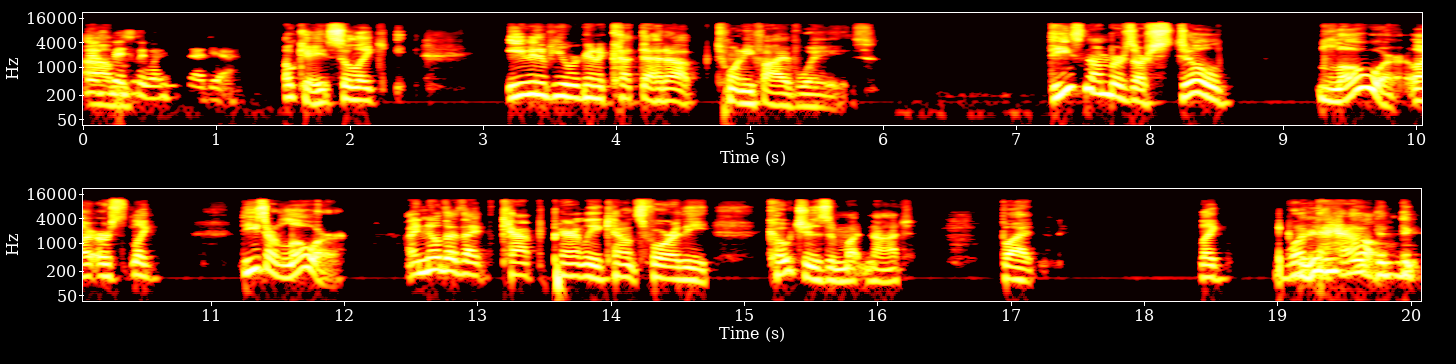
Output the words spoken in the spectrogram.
That's Um, basically what he said, yeah. okay so like even if you were going to cut that up 25 ways these numbers are still lower or, or like these are lower i know that that cap apparently accounts for the coaches and whatnot but like what the hell The, the,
